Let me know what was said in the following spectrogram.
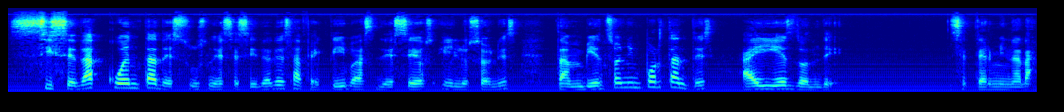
Si se da cuenta de sus necesidades afectivas, deseos e ilusiones también son importantes, ahí es donde se terminará.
